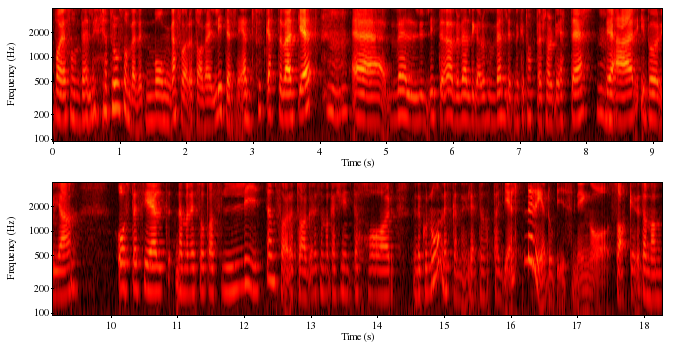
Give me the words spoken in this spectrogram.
var jag som väldigt, jag tror som väldigt många företagare, lite rädd för Skatteverket. Mm. Eh, väldigt, lite överväldigad av hur väldigt mycket pappersarbete Mm. det är i början. Och speciellt när man är så pass liten företagare som man kanske inte har den ekonomiska möjligheten att ta hjälp med redovisning och saker. Utan man,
